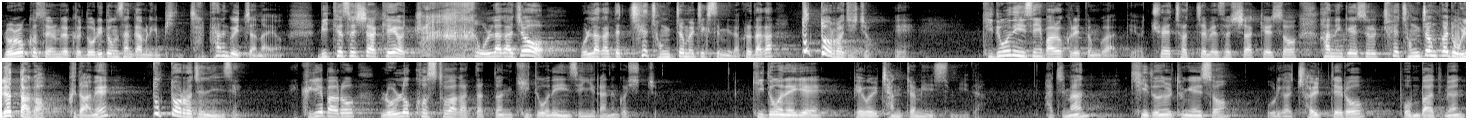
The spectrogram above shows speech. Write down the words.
롤러코스터 여러분들 그 놀이동산 가면 이렇게 차 타는 거 있잖아요. 밑에서 시작해요. 쫙 올라가죠. 올라갈 때 최정점을 찍습니다. 그러다가 뚝 떨어지죠. 예. 기도원의 인생이 바로 그랬던 것 같아요. 최저점에서 시작해서 하나님께서를 최정점까지 올렸다가 그 다음에 뚝 떨어지는 인생. 그게 바로 롤러코스터와 같았던 기도원의 인생이라는 것이죠. 기도원에게 배울 장점이 있습니다. 하지만 기도원을 통해서 우리가 절대로 본받으면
